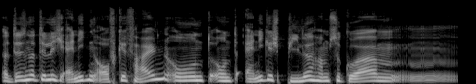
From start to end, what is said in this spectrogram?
Das ist natürlich einigen aufgefallen und, und einige Spieler haben sogar ähm,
